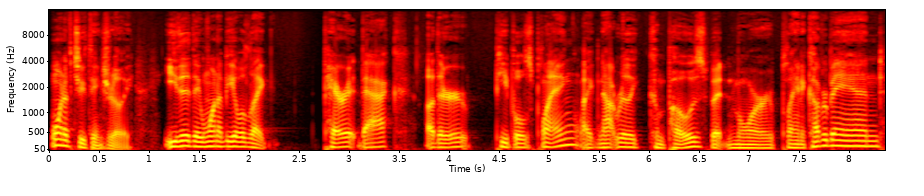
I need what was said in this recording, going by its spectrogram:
one of two things really. Either they want to be able to like parrot back other people's playing, like not really compose, but more playing a cover band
